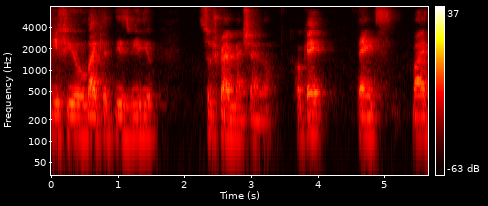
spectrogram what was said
if you like this video subscribe my channel. Okay? Thanks. Bye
